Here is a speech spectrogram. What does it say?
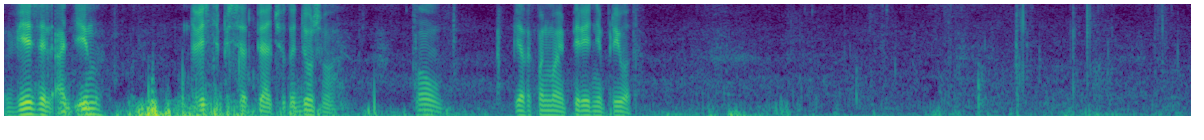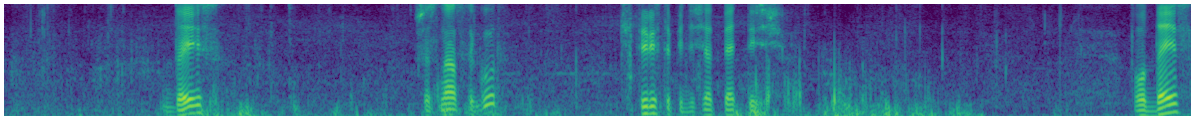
Везель 1 255, что-то дешево. Ну, я так понимаю, передний привод. Days. 16 год. 455 тысяч. Вот Days.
